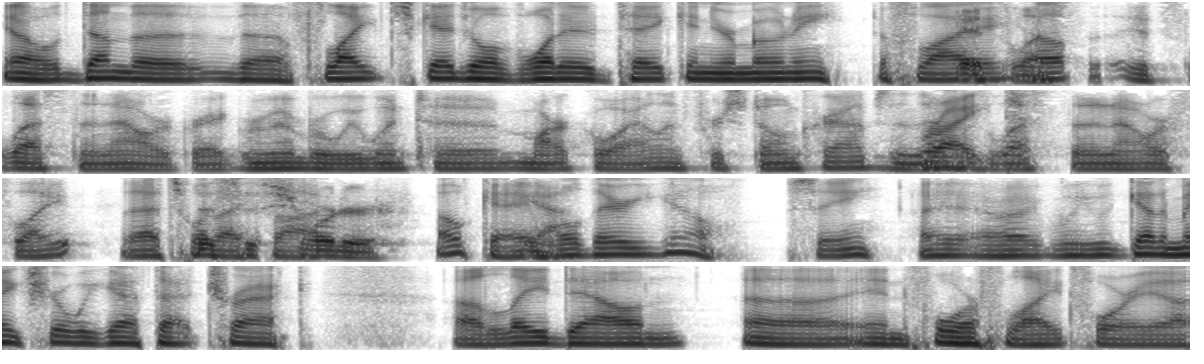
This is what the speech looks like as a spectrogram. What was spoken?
you know, done the the flight schedule of what it would take in your Mooney to fly It's less. up? It's less than an hour, Greg. Remember, we went to Marco Island for stone crabs, and that Right. was less than an hour flight. That's what this I is thought. shorter. Okay, Yeah. well there you go. See, I, I, we got to make sure we got that track uh, laid down uh, in for flight for you,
